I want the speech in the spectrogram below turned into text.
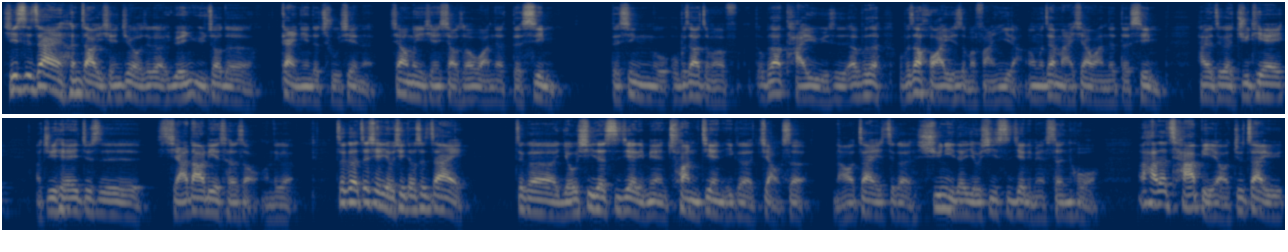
其实，在很早以前就有这个元宇宙的概念的出现了。像我们以前小时候玩的《The Sim》，《The Sim》我我不知道怎么，我不知道台语是呃不是，我不知道华语是怎么翻译啦。我们在马来西亚玩的《The Sim》，还有这个 GTA 啊，GTA 就是《侠盗猎车手》那个，这个这些游戏都是在。这个游戏的世界里面创建一个角色，然后在这个虚拟的游戏世界里面生活。那它的差别哦，就在于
